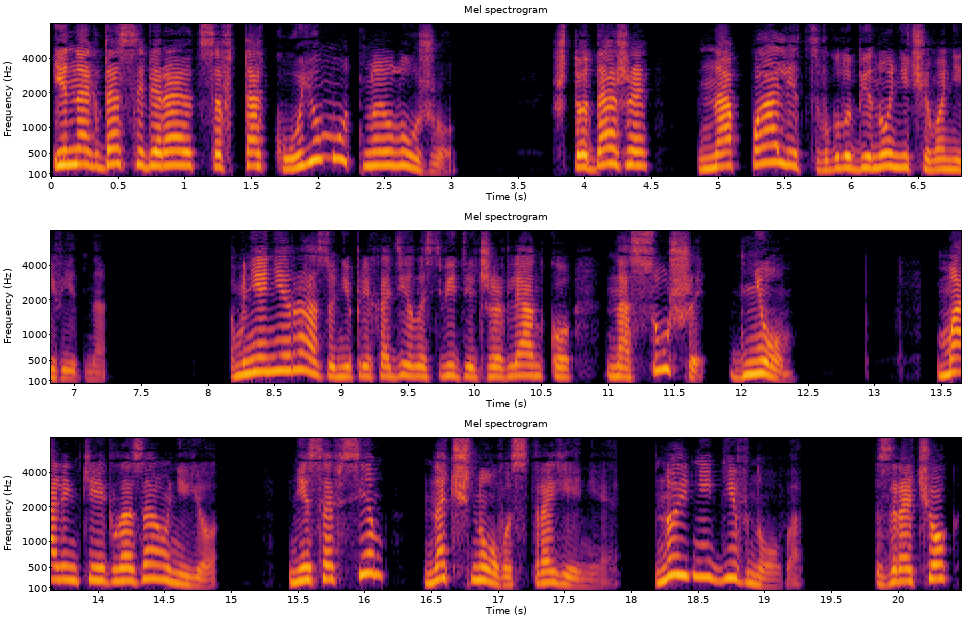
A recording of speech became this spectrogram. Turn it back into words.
Иногда собираются в такую мутную лужу, что даже на палец в глубину ничего не видно. Мне ни разу не приходилось видеть жерлянку на суше днем. Маленькие глаза у нее не совсем ночного строения, но и не дневного. Зрачок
